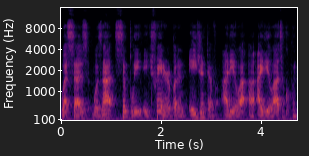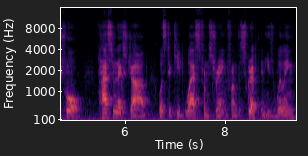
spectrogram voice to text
West says, was not simply a trainer, but an agent of ideolo- uh, ideological control. Pasternak's job was to keep West from straying from the script, and he's willing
